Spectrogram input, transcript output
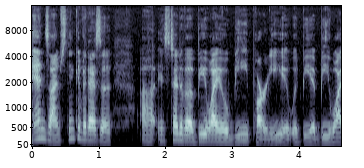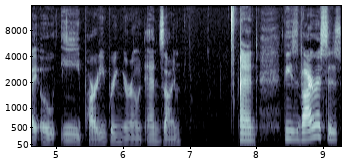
enzymes, think of it as a, uh, instead of a BYOB party, it would be a BYOE party, bring your own enzyme. And these viruses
